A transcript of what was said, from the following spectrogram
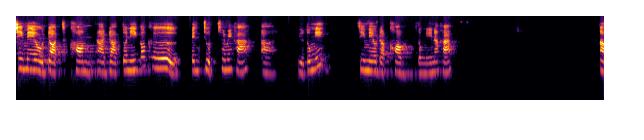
gmail.com อ่า dot ตัวนี้ก็คือเป็นจุดใช่ไหมคะอ่าอยู่ตรงนี้ gmail.com ตรงนี้นะคะอ่า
